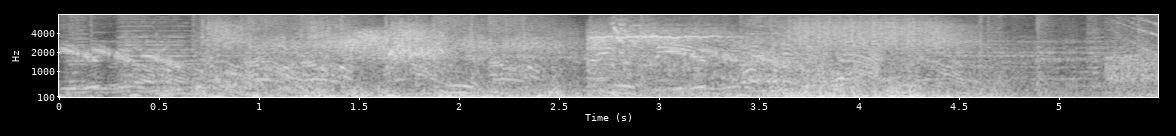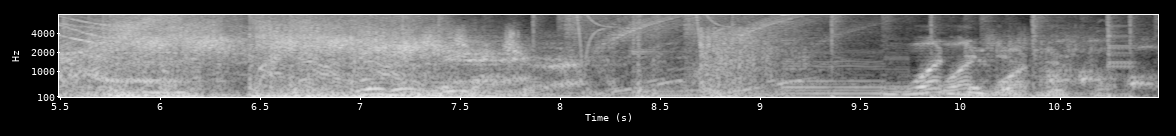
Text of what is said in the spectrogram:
Here comes. Wonderful. Wonderful.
